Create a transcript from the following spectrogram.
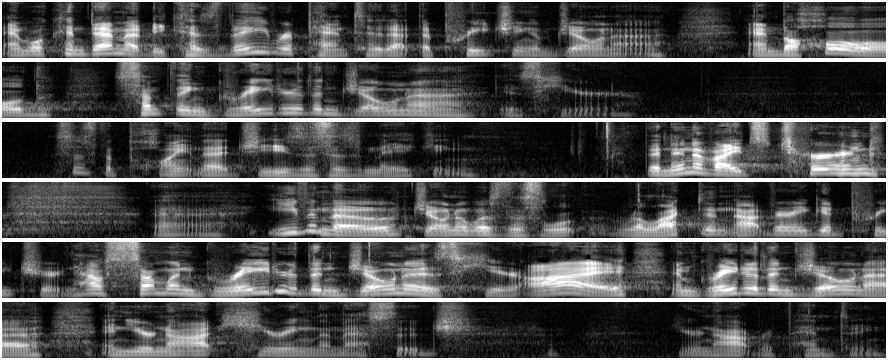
and will condemn it because they repented at the preaching of Jonah. And behold, something greater than Jonah is here. This is the point that Jesus is making. The Ninevites turned, uh, even though Jonah was this reluctant, not very good preacher, now someone greater than Jonah is here. I am greater than Jonah, and you're not hearing the message. You're not repenting.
